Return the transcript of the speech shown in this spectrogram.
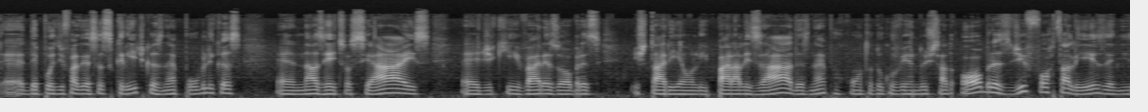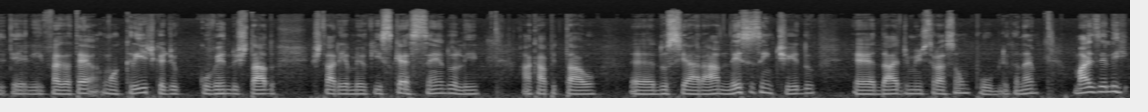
é, depois de fazer essas críticas né, públicas é, nas redes sociais, é, de que várias obras estariam ali paralisadas né, por conta do governo do estado, obras de Fortaleza, ele, ele faz até uma crítica de que o governo do estado estaria meio que esquecendo ali a capital é, do Ceará nesse sentido é, da administração pública. Né? Mas ele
